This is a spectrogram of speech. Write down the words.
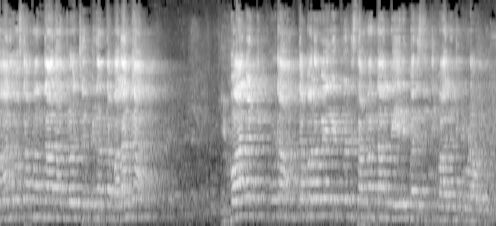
మానవ సంబంధాలు అందులో చెప్పినంత బలంగా ఇవాళకి కూడా అంత బలమైనటువంటి సంబంధాలు లేని పరిస్థితి వాళ్ళకి కూడా ఉంది.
